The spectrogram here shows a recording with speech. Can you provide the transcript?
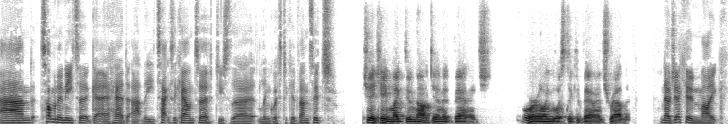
And Tom and Anita get ahead at the taxi counter due to their linguistic advantage. JK and Mike do not get an advantage, or a linguistic advantage, rather. Now, JK and Mike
